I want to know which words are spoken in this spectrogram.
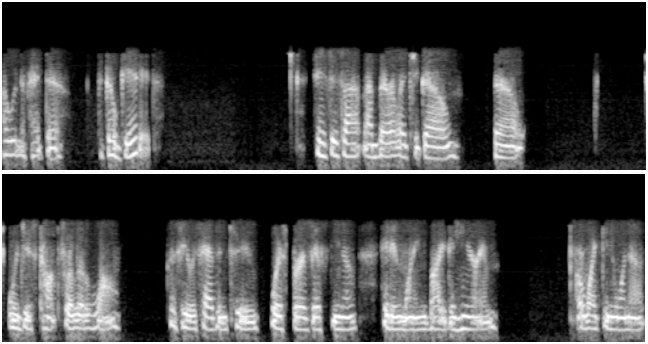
I wouldn't have had to to go get it. He says, I, I better let you go. Uh, we just talked for a little while because he was having to whisper as if, you know, he didn't want anybody to hear him or wake anyone up.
